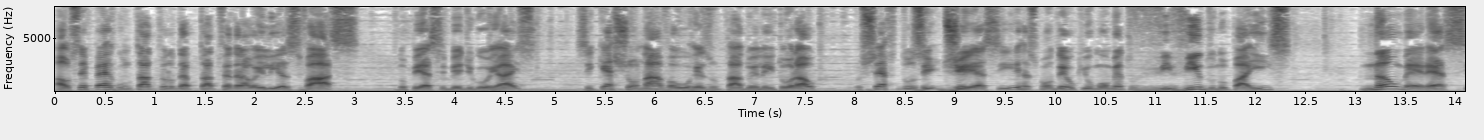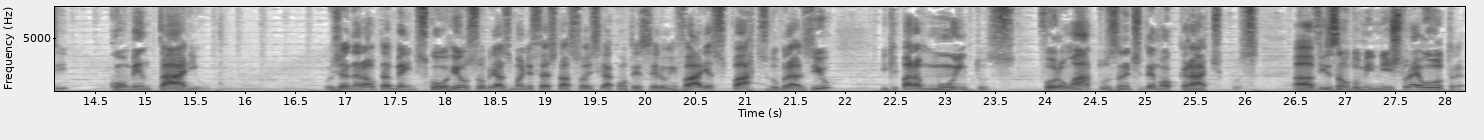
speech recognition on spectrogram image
Ao ser perguntado pelo deputado federal Elias Vaz, do PSB de Goiás, se questionava o resultado eleitoral, o chefe do GSI respondeu que o momento vivido no país não merece comentário. O general também discorreu sobre as manifestações que aconteceram em várias partes do Brasil e que para muitos foram atos antidemocráticos. A visão do ministro é outra.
